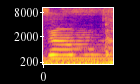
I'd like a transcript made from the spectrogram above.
some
